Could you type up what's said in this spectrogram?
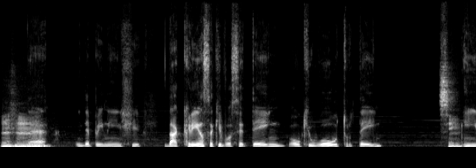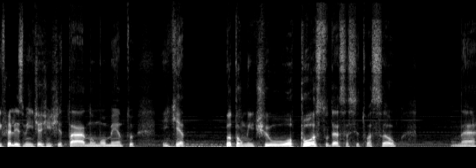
uhum. né? Independente da crença que você tem ou que o outro tem. Sim. E infelizmente a gente está num momento em que é totalmente o oposto dessa situação, né?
